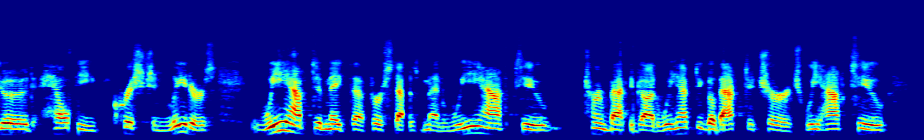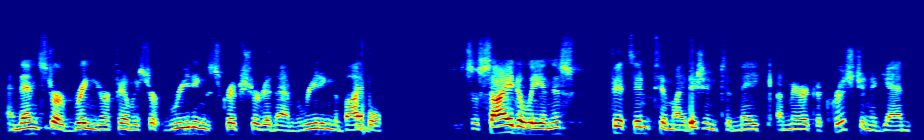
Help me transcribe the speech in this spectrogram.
good, healthy Christian leaders. We have to make that first step as men. We have to turn back to God. We have to go back to church. We have to, and then start bringing our family, start reading scripture to them, reading the Bible. Societally, and this fits into my vision to make America Christian again.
